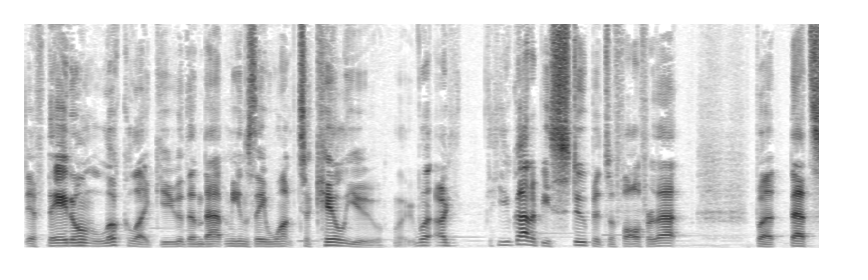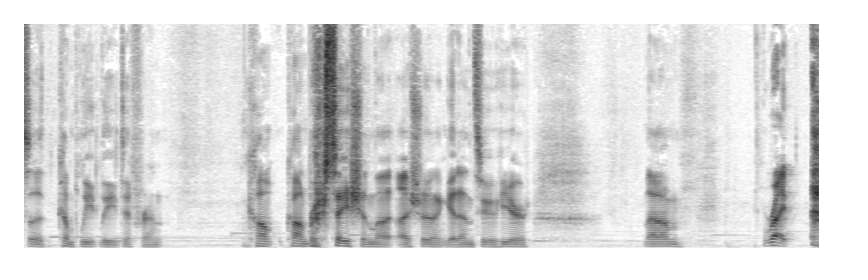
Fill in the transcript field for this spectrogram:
if they don't look like you, then that means they want to kill you. what are, you got to be stupid to fall for that. But that's a completely different com- conversation that I shouldn't get into here. Um, right.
